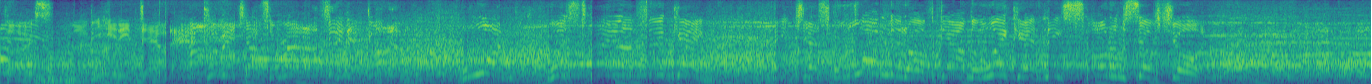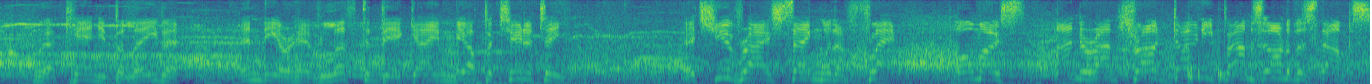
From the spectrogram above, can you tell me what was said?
close, maybe heading down. And it could be a run. I think they've got him. What was Taylor thinking? He just wandered off down the wicket and he sold himself short. Well, can you believe it? India have lifted their game. The opportunity. It's Yuvraj Singh with a flat, almost underarm throw. Dhoni pumps it onto the stumps.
